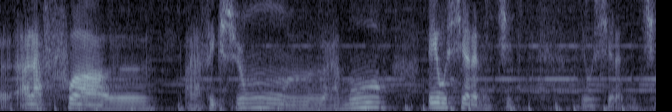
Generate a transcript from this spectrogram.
euh, à la fois à l'affection, à l'amour et aussi à l'amitié. Et aussi à l'amitié.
